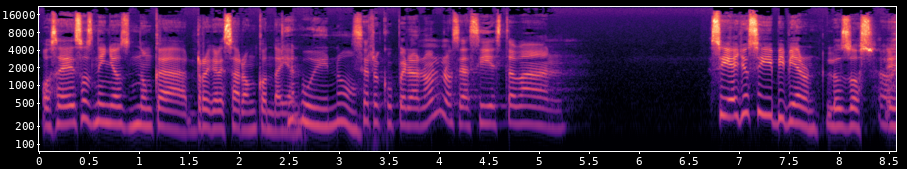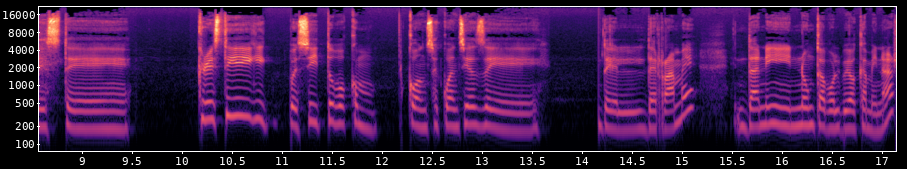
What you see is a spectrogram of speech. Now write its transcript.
O sea, esos niños nunca regresaron con Diane. bueno. ¿Se recuperaron? O sea, sí estaban. Sí, ellos sí vivieron, los dos. Este. Christy, pues sí, tuvo como consecuencias de del derrame. Danny nunca volvió a caminar.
